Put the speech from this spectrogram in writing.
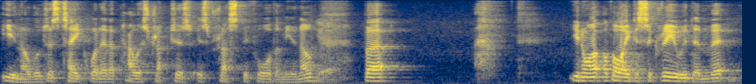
you know, will just take whatever power structures is thrust before them, you know. Yeah. But you know, although I disagree with them, that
